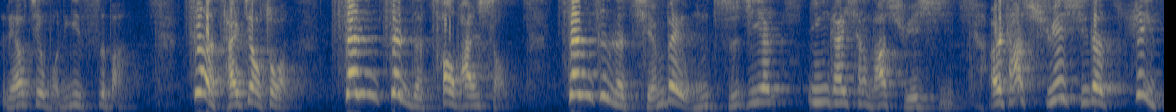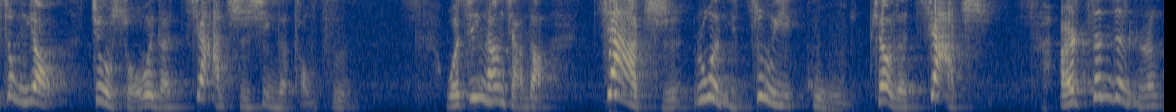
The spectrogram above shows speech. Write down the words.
了解我的意思吧？这才叫做真正的操盘手，真正的前辈，我们直接应该向他学习。而他学习的最重要，就所谓的价值性的投资。我经常讲到价值，如果你注意股票的价值，而真正的能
